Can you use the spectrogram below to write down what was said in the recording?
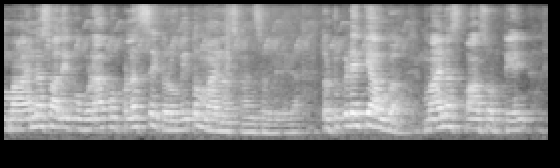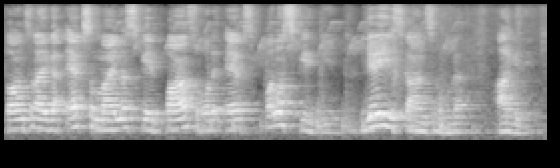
माइनस वाले को गुणा को प्लस से करोगे तो माइनस का आंसर मिलेगा। तो टुकड़े क्या हुआ? माइनस पाँच और तीन तो आंसर आएगा एक्स माइनस के पाँच और एक्स प्लस के तीन। यही इसका आंसर होगा। आगे। देखिए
